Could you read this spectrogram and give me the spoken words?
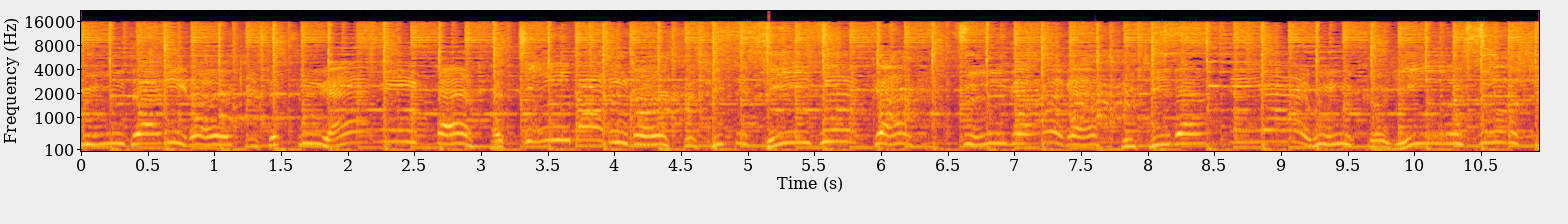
二人の季節が始まるのそして静か素顔が一番似合う恋をする静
